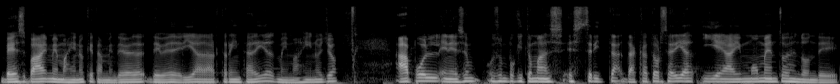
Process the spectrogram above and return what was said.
Best Buy me imagino que también debe, debería dar 30 días, me imagino yo. Apple en ese es un poquito más estricta, da 14 días y hay momentos en donde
